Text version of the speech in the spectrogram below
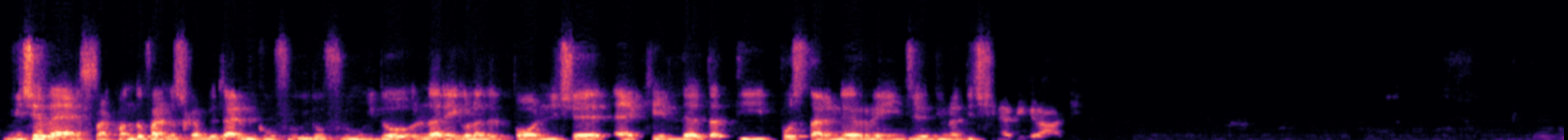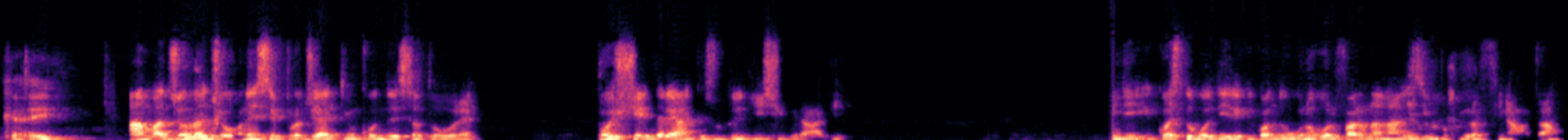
Viceversa, quando fai uno scambio termico fluido-fluido, la regola del pollice è che il delta T può stare nel range di una decina di gradi. Ok a maggior ragione se progetti un condensatore. Puoi scendere anche sotto i 10 gradi. Quindi questo vuol dire che quando uno vuole fare un'analisi un po' più raffinata,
